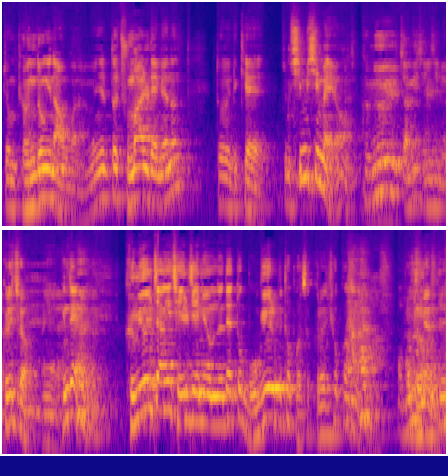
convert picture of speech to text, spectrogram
좀 변동이 나오거나, 왜냐면 또 주말 되면은 또 이렇게 좀 심심해요. 금요일장이 제일 재미없어요. 그렇죠. 네. 예. 근데 금요일장이 제일 재미없는데 또 목요일부터 벌써 그런 효과가 나와. 어, 보면.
